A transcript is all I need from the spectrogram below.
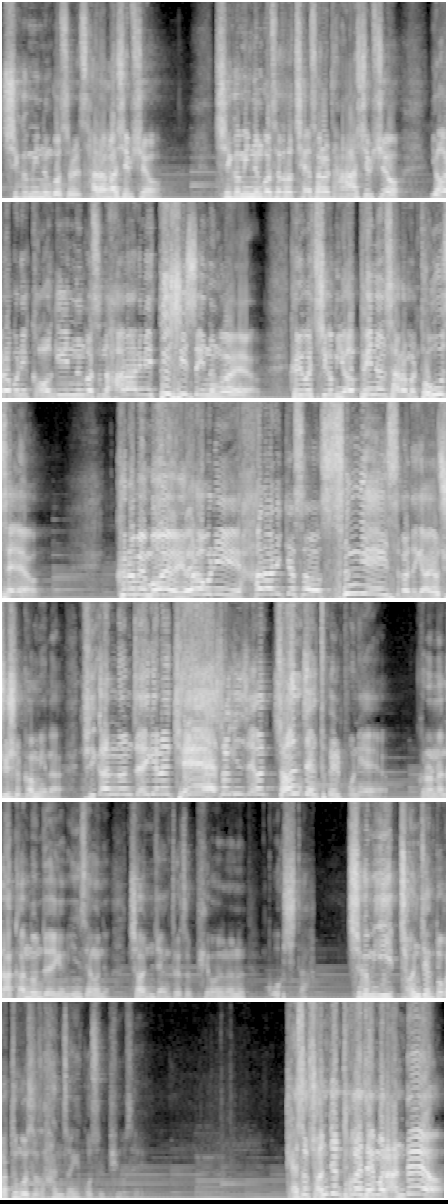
지금 있는 곳을 사랑하십시오. 지금 있는 곳에서 최선을 다하십시오. 여러분이 거기 있는 것은 하나님의 뜻이 있어 있는 거예요. 그리고 지금 옆에 있는 사람을 도우세요. 그러면 뭐예요? 여러분이 하나님께서 승리의 에이스가 되게 하여 주실 겁니다. 비관론 자에게는 계속 인생은 전쟁터일 뿐이에요. 그러나 낙관론 자에게는 인생은 전쟁터에서 피어나는 꽃이다. 지금 이 전쟁터 같은 곳에서 한 송이 꽃을 피우세요. 계속 전쟁터가 되면 안 돼요.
